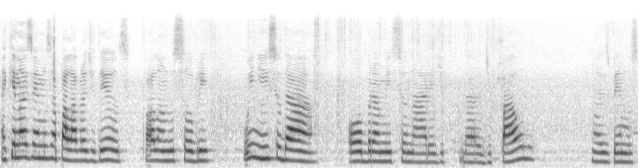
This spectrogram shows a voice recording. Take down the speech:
Aqui nós vemos a palavra de Deus falando sobre o início da obra missionária de, da, de Paulo. Nós vemos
